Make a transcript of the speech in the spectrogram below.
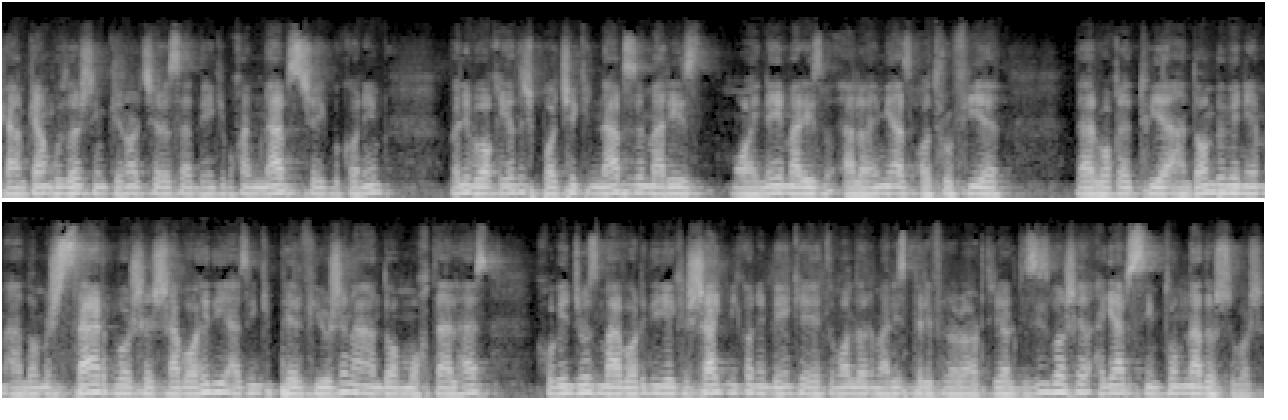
کم کم گذاشتیم کنار چه رسد به اینکه بخوایم نبض چک بکنیم. ولی واقعیتش با چک نبض مریض معاینه مریض علائمی از آتروفی در واقع توی اندام ببینیم اندامش سرد باشه شواهدی از اینکه perfusion اندام مختل هست. خب این جز مواردیه که شک می‌کنیم به اینکه احتمال داره مریض peripheral arterial disease باشه اگر symptom نداشته باشه.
